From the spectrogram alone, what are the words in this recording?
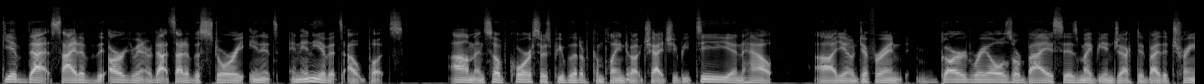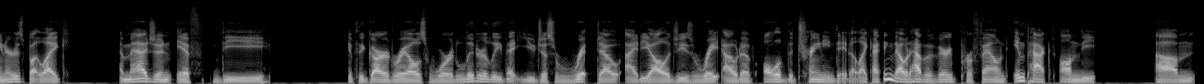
give that side of the argument or that side of the story in its in any of its outputs. Um, and so, of course, there's people that have complained about ChatGPT and how uh, you know different guardrails or biases might be injected by the trainers. But like, imagine if the if the guardrails were literally that you just ripped out ideologies right out of all of the training data. Like, I think that would have a very profound impact on the um,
